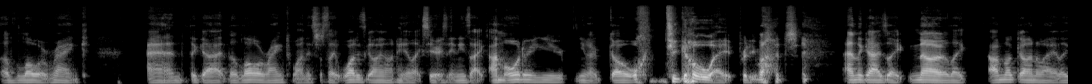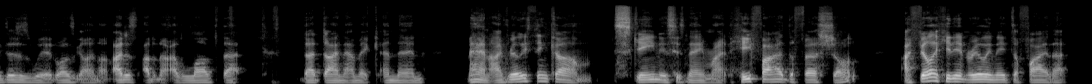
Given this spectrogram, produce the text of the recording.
of lower rank. And the guy, the lower ranked one, is just like, "What is going on here?" Like seriously, and he's like, "I'm ordering you, you know, go to go away, pretty much." And the guy's like, "No, like I'm not going away. Like this is weird. What is going on?" I just, I don't know. I loved that that dynamic. And then, man, I really think um Skeen is his name, right? He fired the first shot. I feel like he didn't really need to fire that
